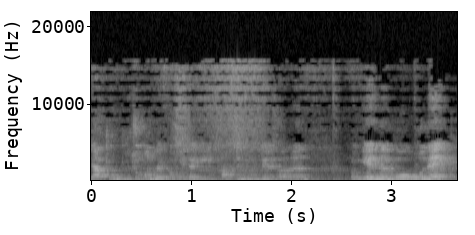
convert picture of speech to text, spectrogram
약분 무조건 될 겁니다. 이 앞에 문제에서는. 그럼 얘는 뭐 분해?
